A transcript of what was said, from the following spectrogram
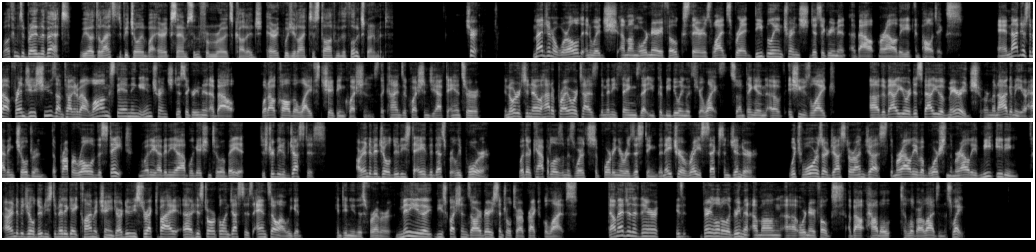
Welcome to Brain in a Vat. We are delighted to be joined by Eric Sampson from Rhodes College. Eric, would you like to start with a thought experiment? Sure. Imagine a world in which, among ordinary folks, there's widespread, deeply entrenched disagreement about morality and politics. And not just about fringe issues, I'm talking about long-standing, entrenched disagreement about what I'll call the life-shaping questions, the kinds of questions you have to answer in order to know how to prioritize the many things that you could be doing with your life. So I'm thinking of issues like uh, the value or disvalue of marriage or monogamy or having children, the proper role of the state, and whether you have any obligation to obey it, distributive justice, our individual duties to aid the desperately poor, whether capitalism is worth supporting or resisting, the nature of race, sex, and gender, which wars are just or unjust, the morality of abortion, the morality of meat eating, our individual duties to mitigate climate change, our duties to rectify uh, historical injustice, and so on. We could continue this forever. Many of the, these questions are very central to our practical lives. Now imagine that there is very little agreement among uh, ordinary folks about how to, to live our lives in this way.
